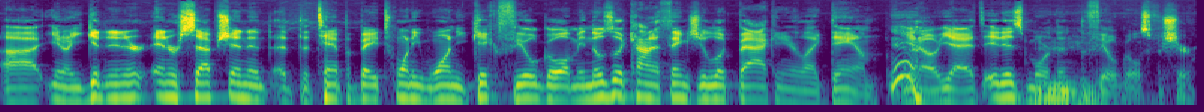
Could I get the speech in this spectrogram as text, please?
Uh, you know, you get an inter- interception at, at the Tampa Bay 21, you kick a field goal. I mean, those are the kind of things you look back and you're like, damn, you know, yeah, it, it is more than the field goals for sure.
